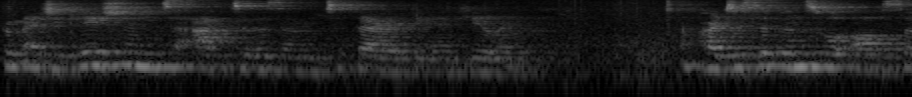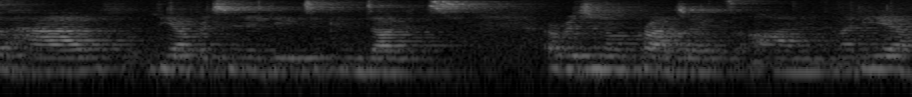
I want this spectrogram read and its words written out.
from education to activism to therapy and healing. Participants will also have the opportunity to conduct original projects on Maria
